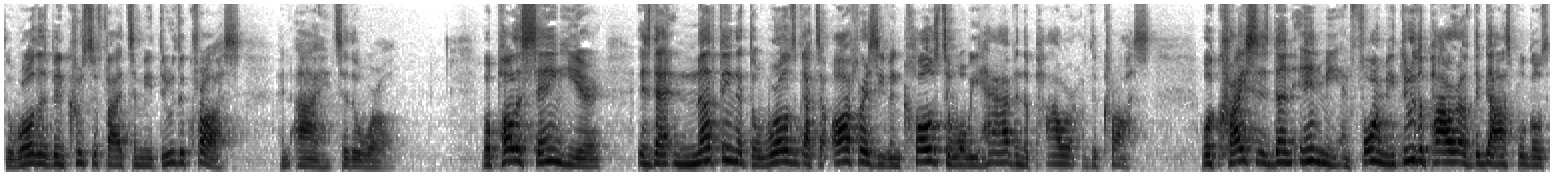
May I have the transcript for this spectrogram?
The world has been crucified to me through the cross, and I to the world. What Paul is saying here is that nothing that the world's got to offer is even close to what we have in the power of the cross. What Christ has done in me and for me through the power of the gospel goes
